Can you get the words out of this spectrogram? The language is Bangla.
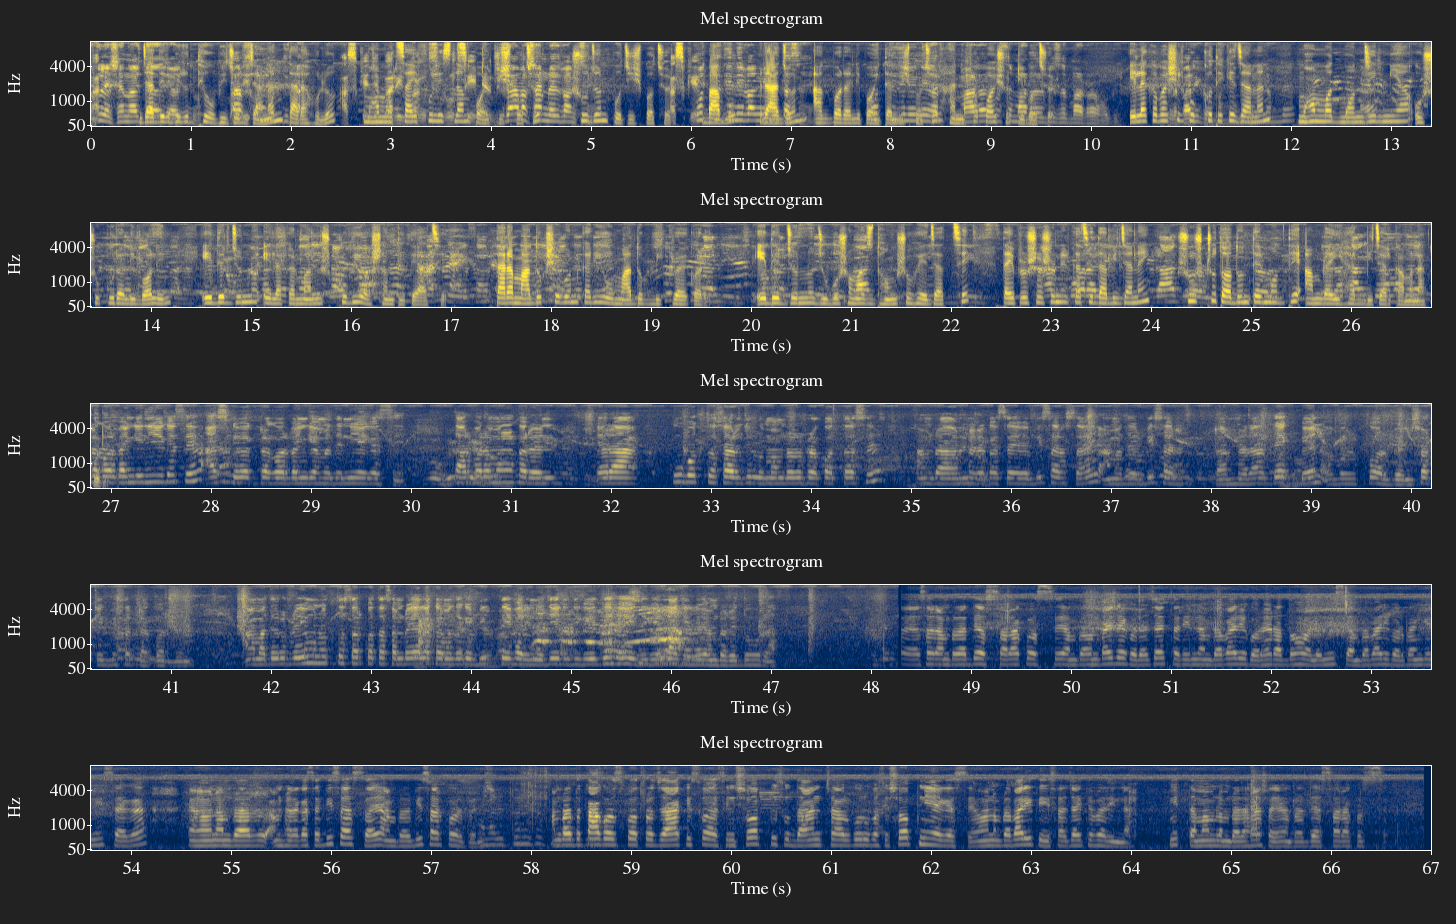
যাদের বিরুদ্ধে অভিযোগ জানান তারা হল মোহাম্মদ সাইফুল ইসলাম পঁয়ত্রিশ বছর সুজন পঁচিশ বছর বাবু রাজন আকবর আলী পঁয়তাল্লিশ বছর হানিফা পঁয়ষট্টি বছর। এলাকাবাসীর পক্ষ থেকে জানান মোহাম্মদ মঞ্জির মিয়া ও শুকুর আলী বলেন এদের জন্য এলাকার মানুষ খুবই অশান্তিতে আছে। তারা মাদক সেবনকারী ও মাদক বিক্রয় করে। এদের জন্য যুব সমাজ ধ্বংস হয়ে যাচ্ছে, তাই প্রশাসনের কাছে দাবি জানাই, সুষ্ঠু তদন্তের মধ্যে আমরা ইহার বিচার কামনা করি। একটা ঘর আমাদের নিয়ে গেছে। তারপরে মনে করেন, এরা খুব জুলুম আমরা উপরে আমরা আপনার কাছে বিচার চাই, আমাদের বিচারটা আপনারা দেখবেন এবং করবেন, সঠিক বিচারটা করবেন। আমাদের উপরে এমন অত্যাচার কথা আমরা এলাকায় আমাদেরকে বিকতেই পারি না, যে দিকে দেখে এইদিকে লাগিলে আমরা দৌড়া স্যার আমরা দেশ সারা করছে আমরা বাইরে করে যাই তারি আমরা বাড়ি ঘরে হেরা দহলে নিচ্ছে আমরা বাড়ি ঘর ভাঙ্গে নিচ্ছে গা এখন আমরা আপনার কাছে বিচার চাই আমরা বিচার করবেন। আমরা তো কাগজপত্র যা কিছু আছেন সব কিছু ধান চাল গরু বাছি সব নিয়ে গেছে। এখন আমরা বাড়িতেই যাইতে পারি না। মিথ্যা মামলা আমরা হাসাই আমরা দেশ সারা করছে।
